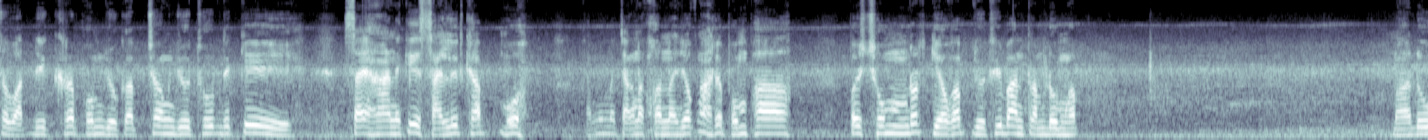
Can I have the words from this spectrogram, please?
สวัสดีครับผมอยู่กับช่อง YouTube นิกกี้สายหานิกกี้สายลิดครับโอ้คันนี้มาจากนครนายกนะเดี๋ยวผมพาไปชมรถเกี่ยวครับอยู่ที่บ้านตรำดมครับ มาดู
